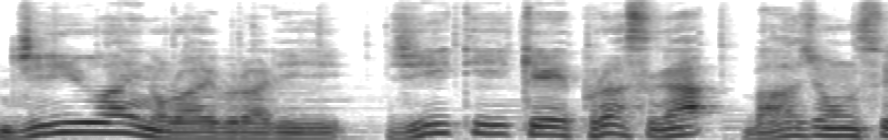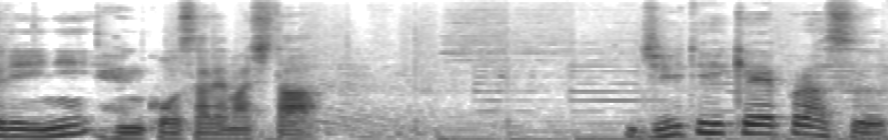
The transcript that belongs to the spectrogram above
GUI のライブラリー GTK プラスがバージョン3に変更されました。GTK プラス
